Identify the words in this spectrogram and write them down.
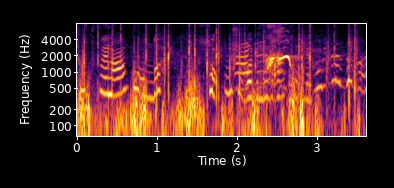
Çok fena kondu. Sokmuş olabilir. Burada da var.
